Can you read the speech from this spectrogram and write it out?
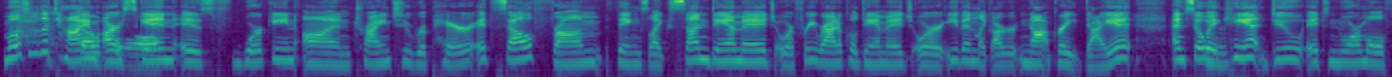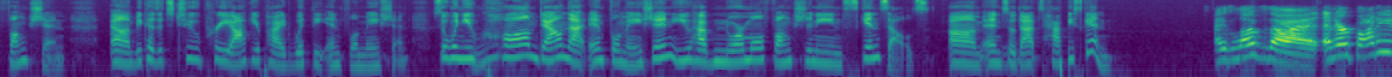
Most of the time, so our skin is working on trying to repair itself from things like sun damage or free radical damage or even like our not great diet. And so mm-hmm. it can't do its normal function um, because it's too preoccupied with the inflammation. So when you mm-hmm. calm down that inflammation, you have normal functioning skin cells. Um, and so mm-hmm. that's happy skin. I love that. And our body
